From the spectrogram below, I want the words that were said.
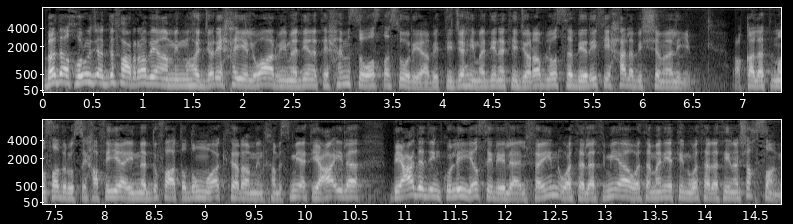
بدأ خروج الدفعة الرابعة من مهجري حي الوعر بمدينة حمص وسط سوريا باتجاه مدينة جرابلس بريف حلب الشمالي. وقالت مصادر صحفية إن الدفعة تضم أكثر من 500 عائلة بعدد كلي يصل إلى 2338 شخصا.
